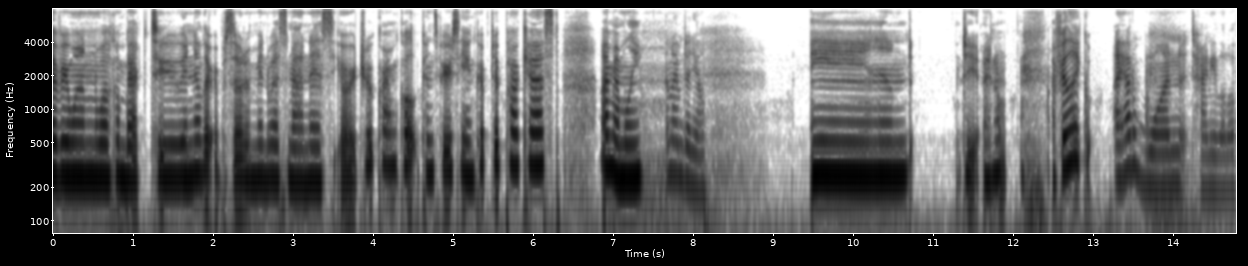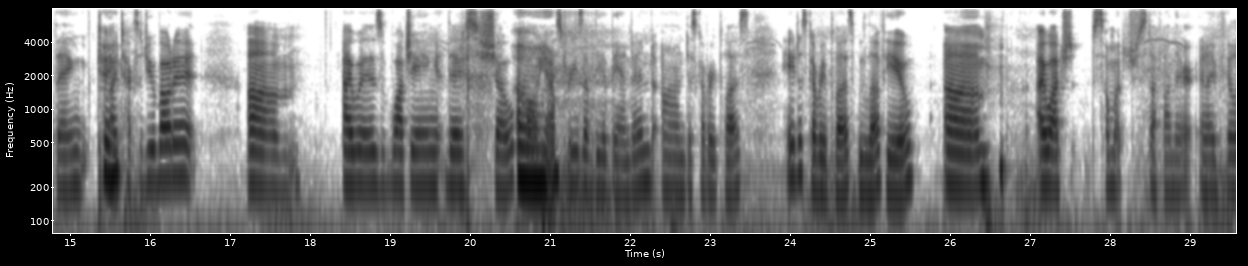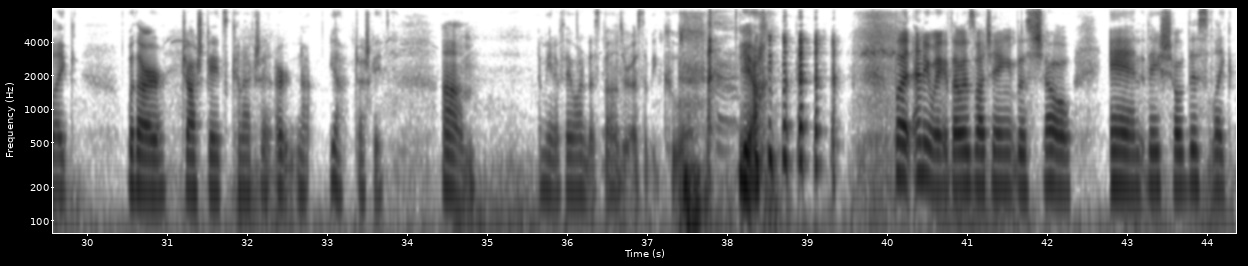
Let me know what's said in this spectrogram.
everyone. Welcome back to another episode of Midwest Madness, your true crime cult conspiracy encrypted podcast. I'm Emily, And I'm Danielle. and do you- I don't. I feel like I had one tiny little thing. okay. I texted you about it. Um, I was watching this show Oh, called yeah. Mysteries of the Abandoned on Discovery Plus. Hey, Discovery Plus, we love you. Um, I watched so much stuff on there, and I feel like with our Josh Gates connection, or not, yeah, Josh Gates. Um, I mean, if they wanted to sponsor us, that'd be cool. yeah. but anyways, I was watching this show and they showed this like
